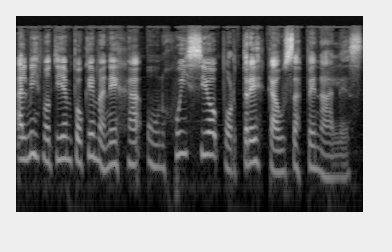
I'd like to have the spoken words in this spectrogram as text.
al mismo tiempo que maneja un juicio por tres causas penales.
